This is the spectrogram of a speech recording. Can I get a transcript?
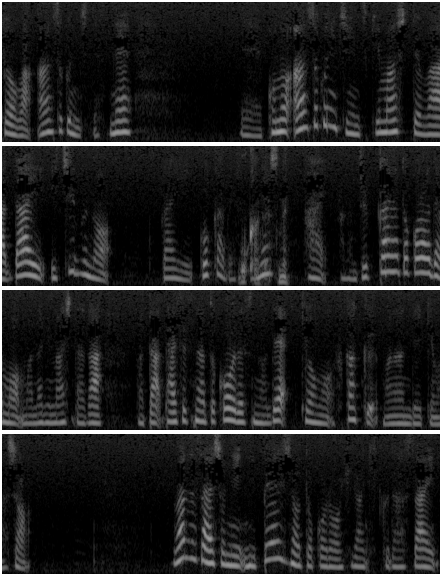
今日は安息日ですね。えーこの安息日につきましては、第1部の第5課ですね。5課ですねはい。あの、10回のところでも学びましたが、また大切なところですので、今日も深く学んでいきましょう。まず最初に2ページのところをお開きください。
